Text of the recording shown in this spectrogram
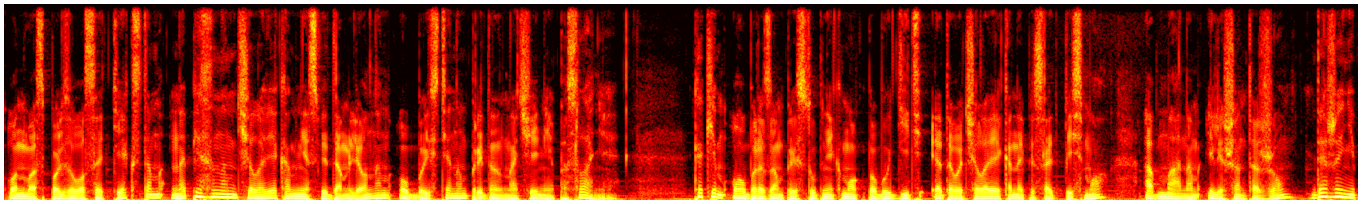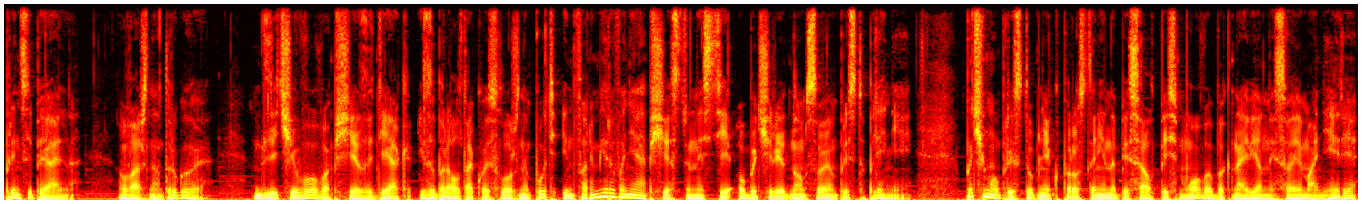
он воспользовался текстом, написанным человеком, неосведомленным об истинном предназначении послания. Каким образом преступник мог побудить этого человека написать письмо, обманом или шантажом, даже не принципиально. Важно другое. Для чего вообще Зодиак избрал такой сложный путь информирования общественности об очередном своем преступлении – Почему преступник просто не написал письмо в обыкновенной своей манере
